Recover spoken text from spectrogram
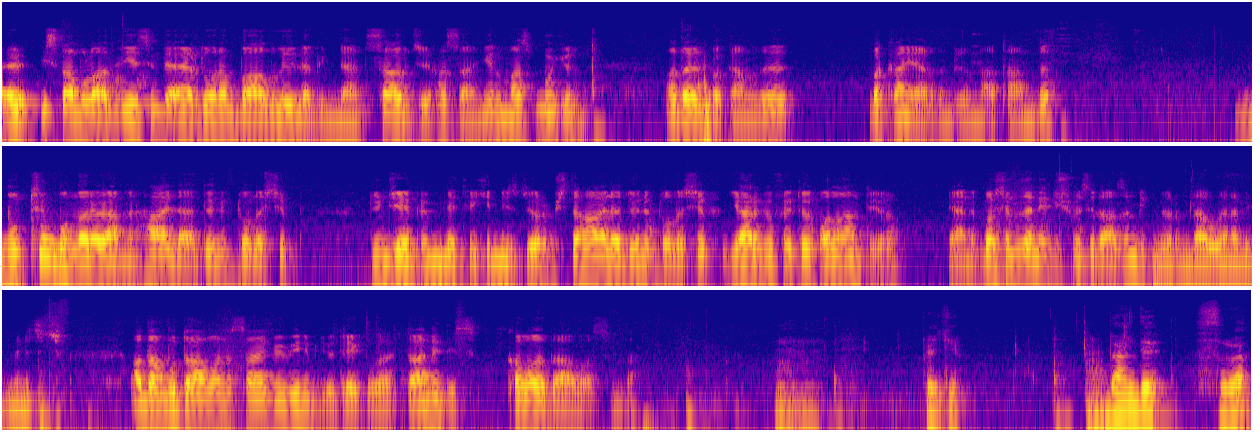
e, İstanbul Adliyesi'nde Erdoğan'a bağlılığıyla bilinen savcı Hasan Yılmaz bugün Adalet Bakanlığı Bakan Yardımcılığına atandı. Bütün bunlara rağmen hala dönüp dolaşıp Dün CHP milletvekilini izliyorum. İşte hala dönüp dolaşıp yargı FETÖ falan diyor. Yani başınıza ne düşmesi lazım bilmiyorum daha uyanabilmeniz için. Adam bu davanın sahibi benim diyor direkt olarak. Daha ne desin? Kavala davasında. Peki. Bende sıra.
